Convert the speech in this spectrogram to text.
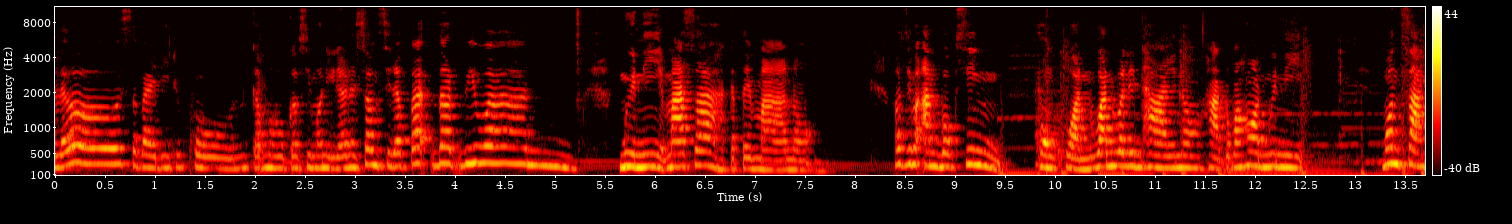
ัลโหล สบายดีทุกคน กลับมาพบกับซิมอนอีกแล้วในช่องศิลปะดอทวิวันมือนี้มาซ่าหากระเตมาเนาะเขาสิมา unboxing ของขวัญวันวาเลนไทน์เนาะ หากระมาฮอดมือนี้มอนสั่ง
